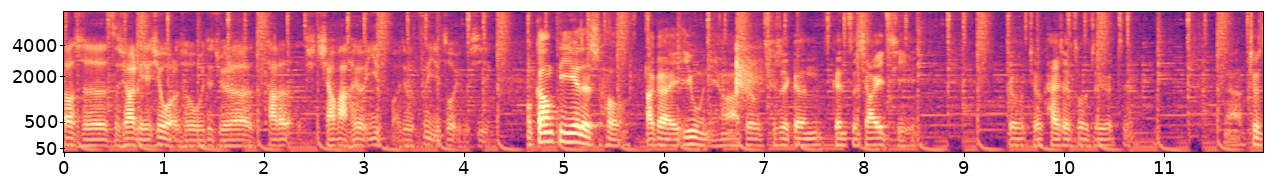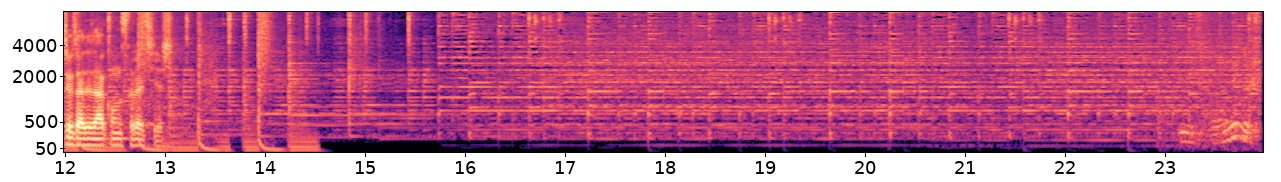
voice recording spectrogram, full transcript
当时子潇联系我的时候，我就觉得他的想法很有意思嘛，就自己做游戏。我刚毕业的时候，大概一五年啊，就其实跟跟子潇一起，就就开始做这个这，啊，就就在这家公司了，其实。你从那个时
